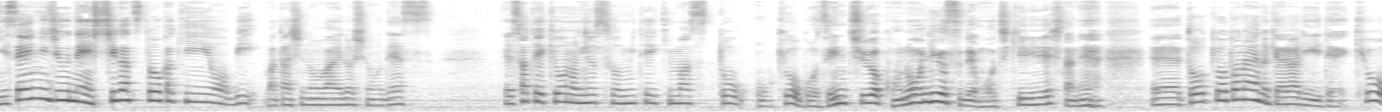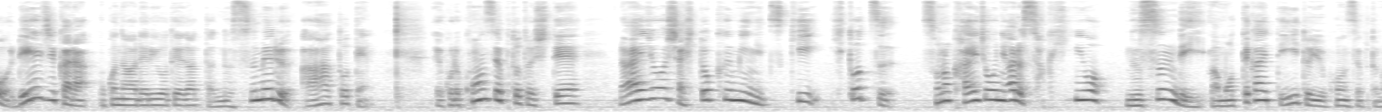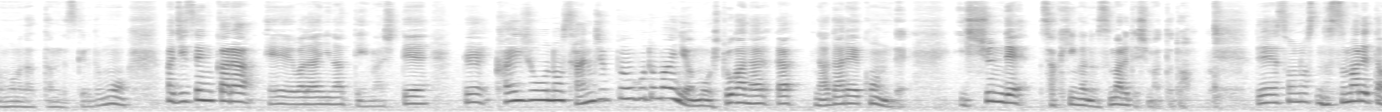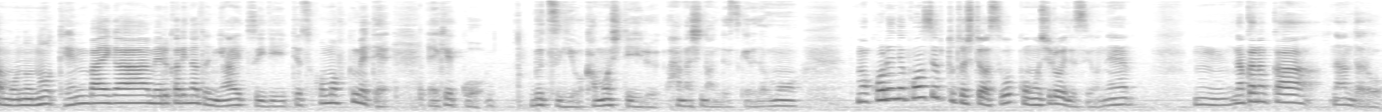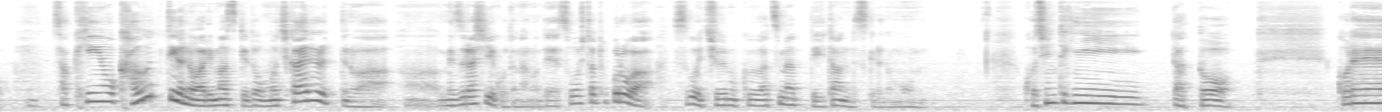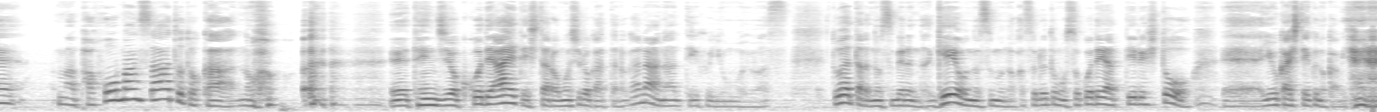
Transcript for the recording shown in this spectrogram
2020年7月10日金曜日、私のワイドショーです。えさて今日のニュースを見ていきますと、今日午前中はこのニュースで持ちきりでしたね。えー、東京都内のギャラリーで今日0時から行われる予定だった盗めるアート展。えこれコンセプトとして来場者1組につき1つその会場にある作品を盗んでいい、まあ、持って帰っていいというコンセプトのものだったんですけれども、まあ、事前から、えー話題になっていまして、で、会場の30分ほど前にはもう人がなだなだれ込んで、一瞬で作品が盗まれてしまったと。で、その盗まれたものの転売がメルカリなどに相次いでいて、そこも含めて、えー結構物議を醸している話なんですけれども、まあ、これね、コンセプトとしてはすごく面白いですよね。うん、なかなかなんだろう作品を買うっていうのはありますけど持ち帰れるっていうのは珍しいことなのでそうしたところはすごい注目集まっていたんですけれども個人的にだとこれまあパフォーマンスアートとかのえ展示をここであえてしたら面白かったのかななんていうふうに思います。どうやったら盗めるんだ？芸を盗むのか、それともそこでやっている人を、えー誘拐していくのかみたいな、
